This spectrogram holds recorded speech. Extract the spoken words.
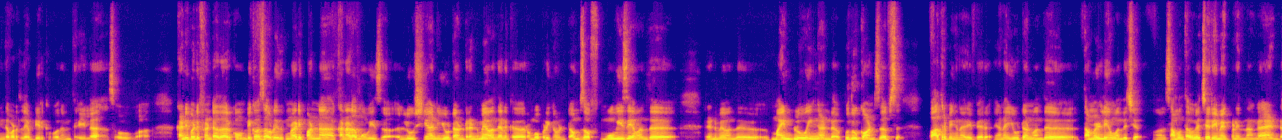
இந்த படத்தில் எப்படி இருக்க போகுதுன்னு தெரியல. ஸோ கண்டிப்பாக டிஃப்ரெண்ட்டாக தான் இருக்கும். பிகாஸ் அவர் இதுக்கு முன்னாடி பண்ண கன்னடா மூவிஸ் லூஷியன் யூட்டன் ரெண்டுமே வந்து எனக்கு ரொம்ப பிடிக்கும். இன் டர்ம்ஸ் ஆஃப் மூவிஸே வந்து ரெண்டுமே வந்து மைண்ட் ப்ளோயிங் அண்ட் புது கான்செப்ட்ஸ் பார்த்துருப்பீங்க நிறைய பேர். ஏன்னா யூட்டன் வந்து தமிழ்லேயும் வந்துச்சு. சமந்தா வச்சு ரீமேக் பண்ணியிருந்தாங்க. And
